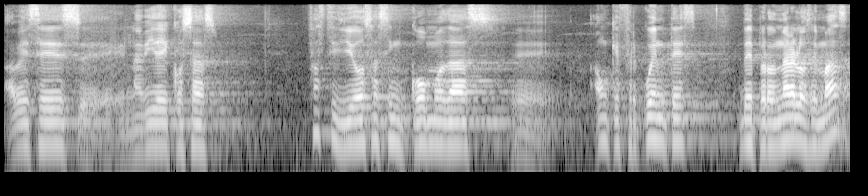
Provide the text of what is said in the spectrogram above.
a veces eh, en la vida hay cosas fastidiosas, incómodas, eh, aunque frecuentes, de perdonar a los demás,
